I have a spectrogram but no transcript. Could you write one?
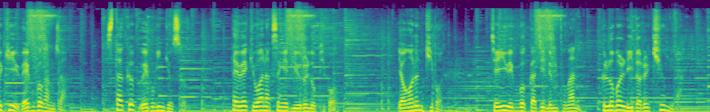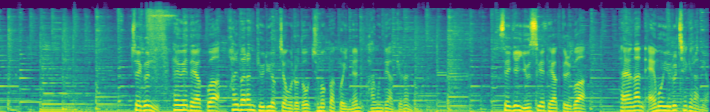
특히 외국어 강좌, 스타급 외국인 교수, 해외 교환 학생의 비율을 높이고 영어는 기본, 제2외국어까지 능통한 글로벌 리더를 키웁니다. 최근 해외 대학과 활발한 교류 협정으로도 주목받고 있는 광운대학교는 세계 유수의 대학들과 다양한 MOU를 체결하며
